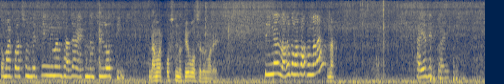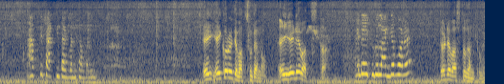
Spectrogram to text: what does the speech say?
তোমার পছন্দের চিংড়ি মাছ ভাজা আর এখানে হচ্ছে লতি। আমার পছন্দ কে বলছে তোমারে? চিংড়ি মাছ ভাজা তোমার পছন্দ না? না। খাইয়া দেখতে আজকে সাক্ষী থাকবেন সবাই। এই এই করইতে বাঁচছো কেন? এই এইটাই বাঁচতা। এটাই শুধু লাগিয়ে পড়ে তো এটা বাঁচতো কেন তুমি?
